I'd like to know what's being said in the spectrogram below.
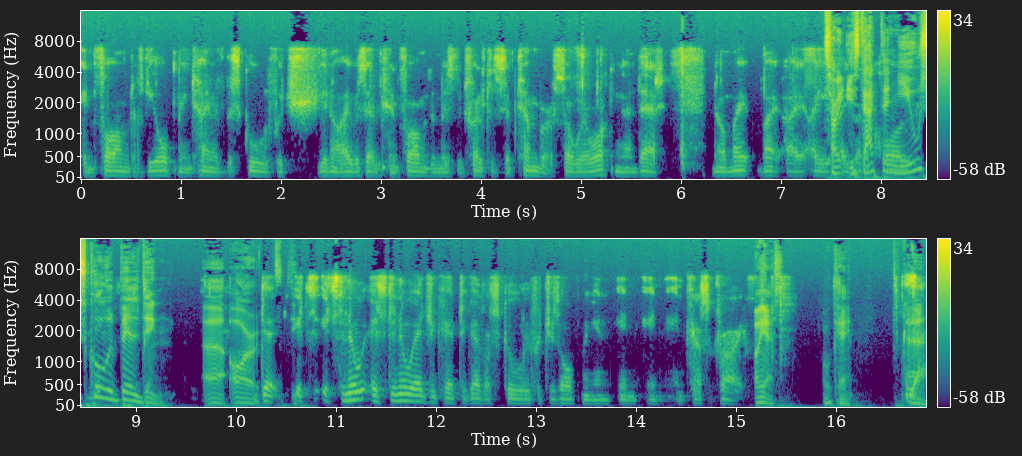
informed of the opening time of the school, which you know I was able to inform them is the 12th of September. So we're working on that. Now, my, my I, I sorry, I is that the new school building? Uh, or the, it's it's the new it's the new Educate Together school, which is opening in in in, in Castletroy. Oh yes, okay. Yeah.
